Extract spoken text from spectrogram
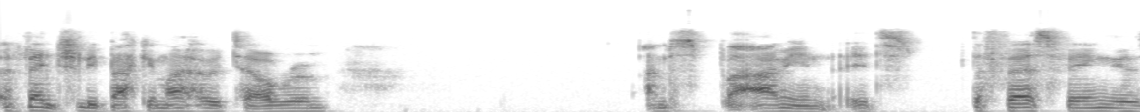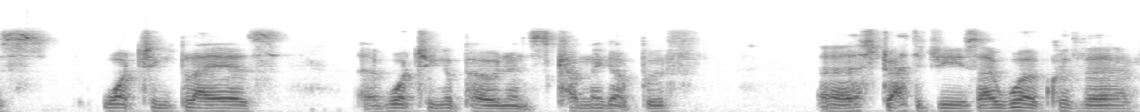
eventually back in my hotel room, I'm I mean, it's the first thing is watching players, uh, watching opponents, coming up with uh, strategies. I work with a,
